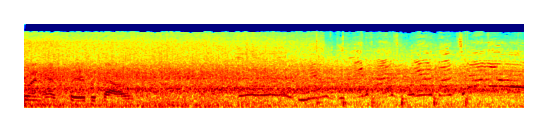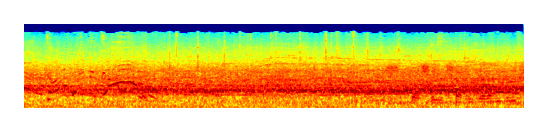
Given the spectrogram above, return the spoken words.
Glenn has cleared the towers. New has cleared the tower! Go, go! Engines.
